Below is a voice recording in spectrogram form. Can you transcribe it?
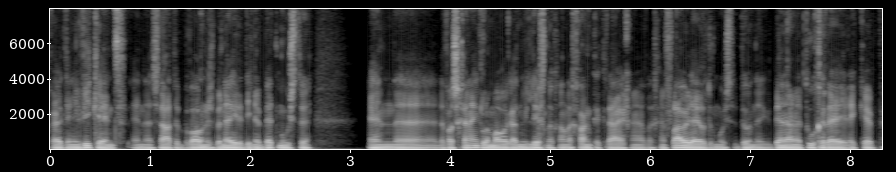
in, in een weekend. En er zaten bewoners beneden die naar bed moesten. En er was geen enkele mogelijkheid om die lift nog aan de gang te krijgen. We hadden geen flauw idee wat we moesten doen. Ik ben daar naartoe gereden. Ik heb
